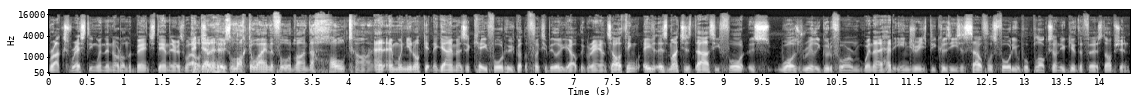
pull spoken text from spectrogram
rucks resting when they're not on the bench down there as well. and So- Daniher's locked away in the forward line the whole time. and, and when you're not getting a game as a key forward who's got the flexibility to go up the ground. So I think as much as Darcy Fort is, was really good for him when they had injuries because he's a selfless forward, he'll put blocks on, you give the first option,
